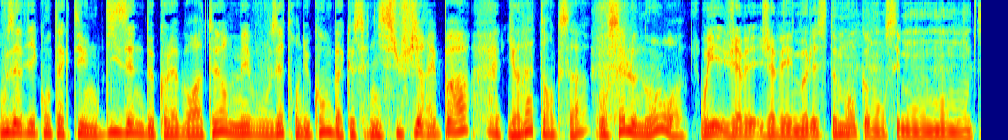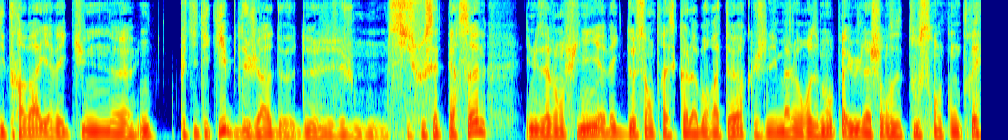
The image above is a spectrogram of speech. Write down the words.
Vous aviez contacté une dizaine de collaborateurs, mais vous vous êtes rendu compte bah, que ça n'y suffirait pas. Il y en a tant que ça. On sait le nombre. Oui, j'avais modestement commencé mon, mon, mon petit travail avec une, une petite équipe déjà de, de 6 ou 7 personnes. Et nous avons fini avec 213 collaborateurs que je n'ai malheureusement pas eu la chance de tous rencontrer.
